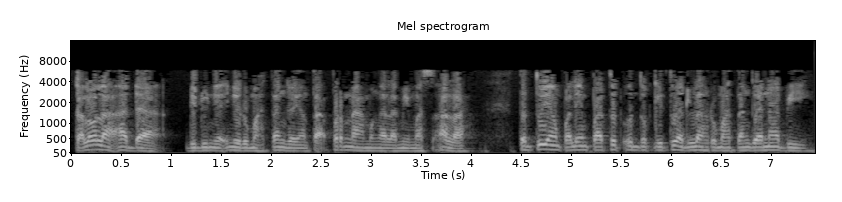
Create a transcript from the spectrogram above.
kalaulah ada di dunia ini rumah tangga yang tak pernah mengalami masalah, tentu yang paling patut untuk itu adalah rumah tangga Nabi.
